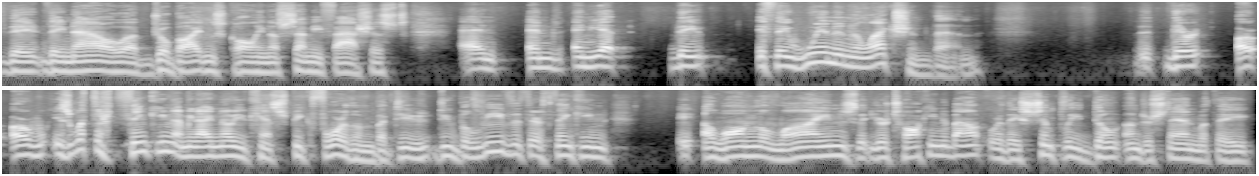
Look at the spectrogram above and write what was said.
they they now uh, Joe Biden's calling us semi-fascists, and and and yet they if they win an election, then there are, are, is what they're thinking? I mean, I know you can't speak for them, but do you, do you believe that they're thinking along the lines that you're talking about, or they simply don't understand what they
